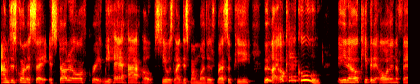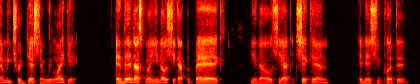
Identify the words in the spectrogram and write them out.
I'm just going to say it started off great. We had high hopes. She was like, "This is my mother's recipe." We were like, "Okay, cool." You know, keeping it all in the family tradition. We like it. And then that's when you know she got the bag. You know, she had the chicken, and then she put the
